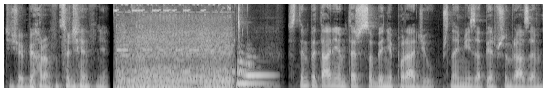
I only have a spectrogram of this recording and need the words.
ci się biorą codziennie. Z tym pytaniem też sobie nie poradził, przynajmniej za pierwszym razem.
